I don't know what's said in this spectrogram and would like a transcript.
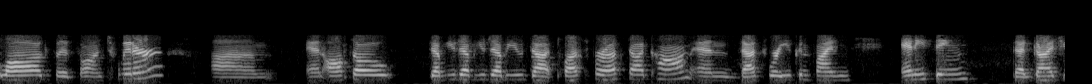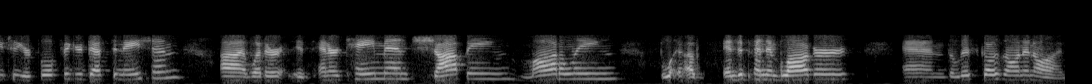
blogs. It's on Twitter, um, and also www.plusforus.com, and that's where you can find anything that guides you to your full figure destination, uh, whether it's entertainment, shopping, modeling, bl- uh, independent bloggers, and the list goes on and on.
